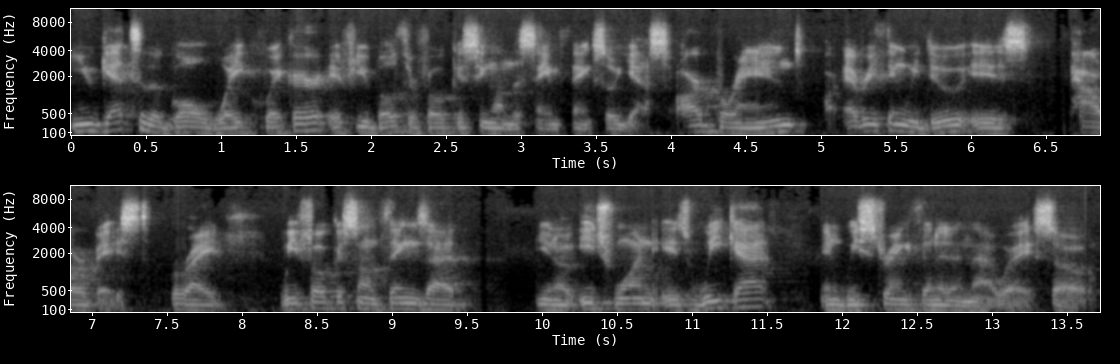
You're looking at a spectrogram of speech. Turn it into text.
you get to the goal way quicker if you both are focusing on the same thing. So yes our brand everything we do is power based right? We focus on things that you know each one is weak at and we strengthen it in that way. So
